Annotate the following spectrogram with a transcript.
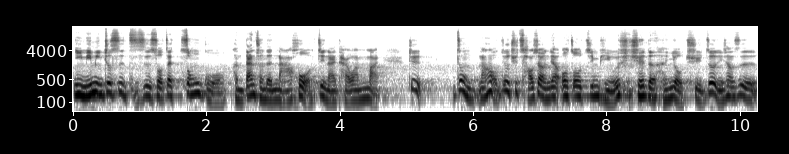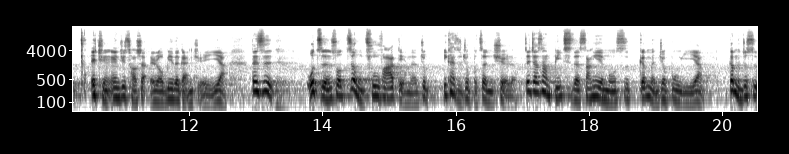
你明明就是只是说在中国很单纯的拿货进来台湾卖，就这种，然后就去嘲笑人家欧洲精品，我就觉得很有趣，就有点像是 H N 去嘲笑 L B 的感觉一样，但是。我只能说，这种出发点呢，就一开始就不正确了。再加上彼此的商业模式根本就不一样，根本就是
